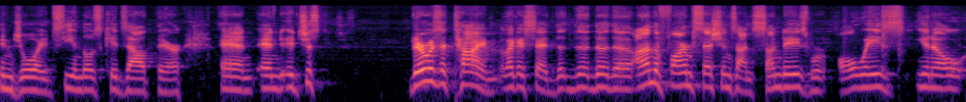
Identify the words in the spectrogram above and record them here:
enjoyed seeing those kids out there, and and it just there was a time, like I said, the, the, the the on the farm sessions on Sundays were always, you know,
